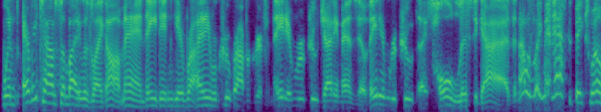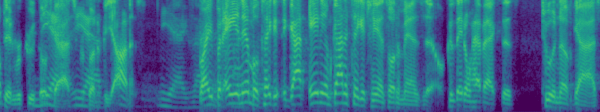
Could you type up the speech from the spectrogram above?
when every time somebody was like, "Oh man, they didn't get they didn't recruit Robert Griffin, they didn't recruit Johnny Manziel, they didn't recruit this whole list of guys," and I was like, "Man, half the Big Twelve didn't recruit those Yeah, guys." If yeah. we're going to be honest, Yeah, exactly. right? But A and M will take it. Got A and M got to take a chance on a Manziel because they don't have access to enough guys.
